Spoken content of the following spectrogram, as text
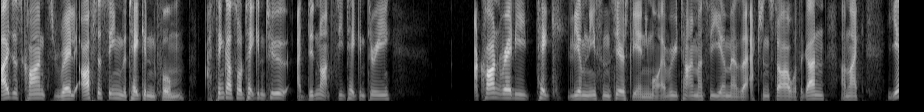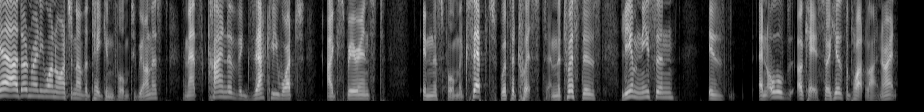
I just can't really after seeing the Taken film, I think I saw Taken 2. I did not see Taken 3. I can't really take Liam Neeson seriously anymore. Every time I see him as an action star with a gun, I'm like, yeah, I don't really want to watch another Taken film, to be honest. And that's kind of exactly what I experienced in this film, except with a twist. And the twist is Liam Neeson is an old. Okay, so here's the plot line, right?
